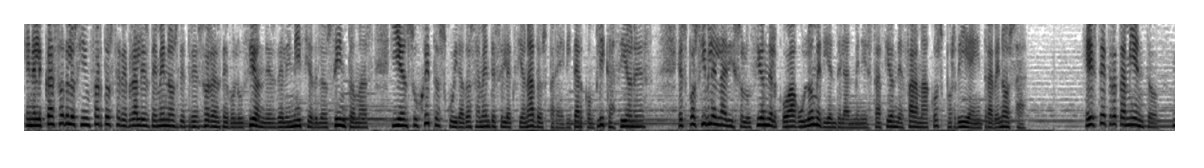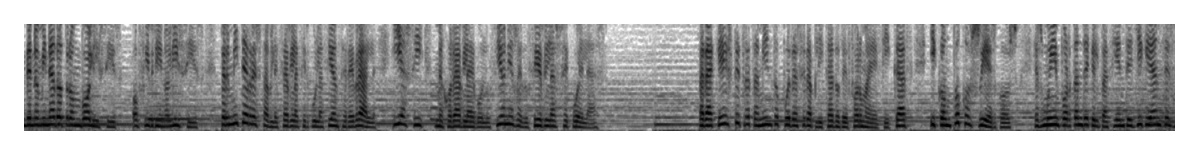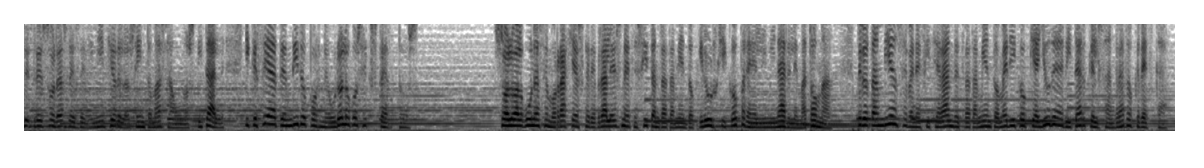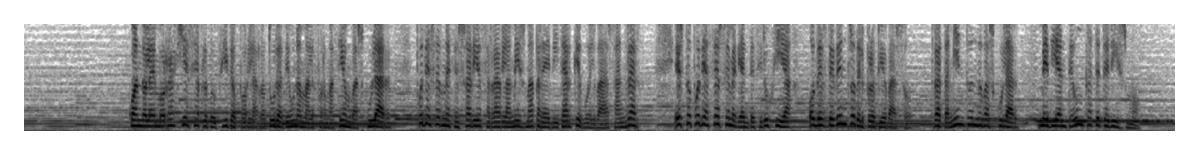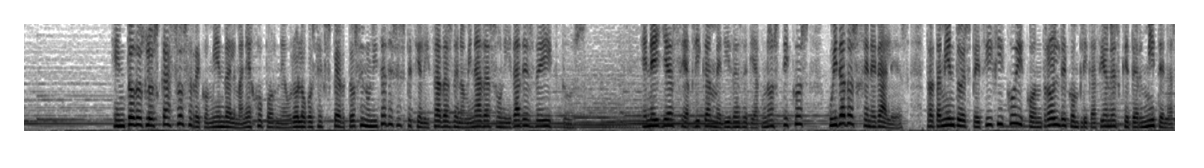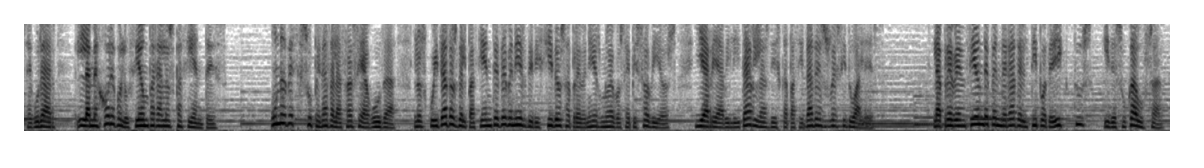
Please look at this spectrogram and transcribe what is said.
En el caso de los infartos cerebrales de menos de tres horas de evolución desde el inicio de los síntomas y en sujetos cuidadosamente seleccionados para evitar complicaciones, es posible la disolución del coágulo mediante la administración de fármacos por vía intravenosa. Este tratamiento, denominado trombólisis o fibrinolisis, permite restablecer la circulación cerebral y así mejorar la evolución y reducir las secuelas. Para que este tratamiento pueda ser aplicado de forma eficaz y con pocos riesgos, es muy importante que el paciente llegue antes de tres horas desde el inicio de los síntomas a un hospital y que sea atendido por neurólogos expertos. Solo algunas hemorragias cerebrales necesitan tratamiento quirúrgico para eliminar el hematoma, pero también se beneficiarán de tratamiento médico que ayude a evitar que el sangrado crezca. Cuando la hemorragia se ha producido por la rotura de una malformación vascular, puede ser necesario cerrar la misma para evitar que vuelva a sangrar. Esto puede hacerse mediante cirugía o desde dentro del propio vaso, tratamiento endovascular, mediante un cateterismo. En todos los casos se recomienda el manejo por neurólogos expertos en unidades especializadas denominadas unidades de ictus. En ellas se aplican medidas de diagnósticos, cuidados generales, tratamiento específico y control de complicaciones que permiten asegurar la mejor evolución para los pacientes. Una vez superada la fase aguda, los cuidados del paciente deben ir dirigidos a prevenir nuevos episodios y a rehabilitar las discapacidades residuales. La prevención dependerá del tipo de ictus y de su causa,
